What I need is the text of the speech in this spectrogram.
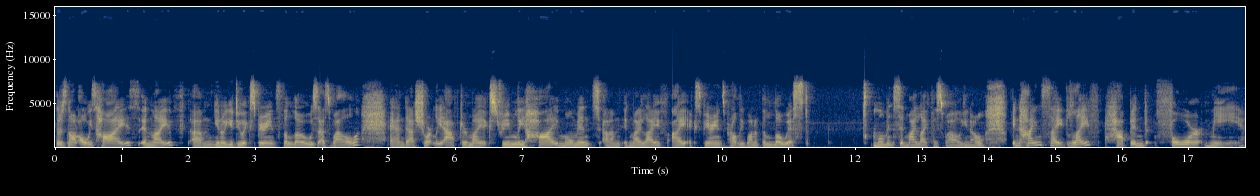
there's not always highs in life. Um, you know, you do experience the lows as well. And uh, shortly after my extremely high moment um, in my life, I experienced probably one of the lowest moments in my life as well, you know. In hindsight, life happened for me.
